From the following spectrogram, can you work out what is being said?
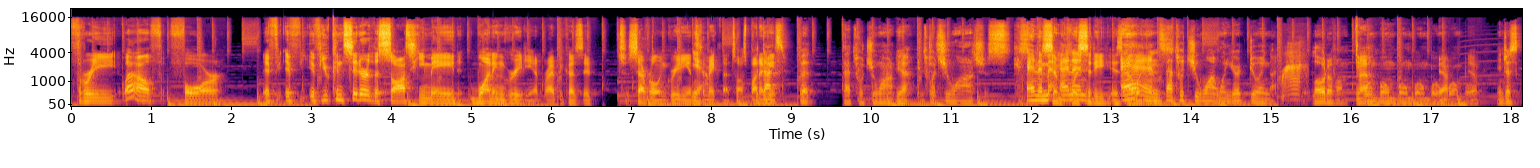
three, well, four. If, if if you consider the sauce he made one ingredient, right? Because it's several ingredients Yeah. to make that sauce. But, But I mean, that's but that's what you want. Yeah, it's it's what just- you want. it's just And, simplicity and, is and elegance. that's what you want when you're doing a load of them. Yeah. Boom, boom, boom, boom, boom, Yep, boom, boom, yep. and just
